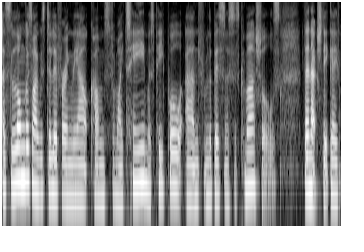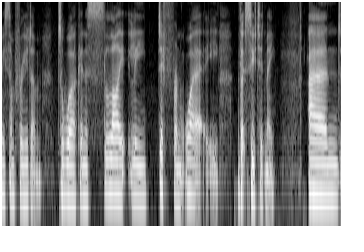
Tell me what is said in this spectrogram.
as long as I was delivering the outcomes for my team as people and from the business as commercials, then actually it gave me some freedom to work in a slightly different way that suited me. And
